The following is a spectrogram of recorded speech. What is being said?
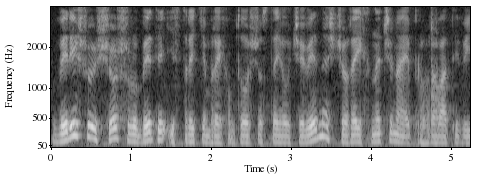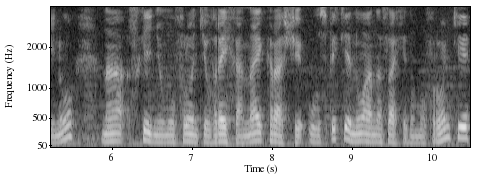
вирішують, що ж робити із Третім Рейхом, тому що стає очевидно, що Рейх починає програвати війну. На східньому фронті в Рейха найкращі успіхи, ну а на Західному фронті.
